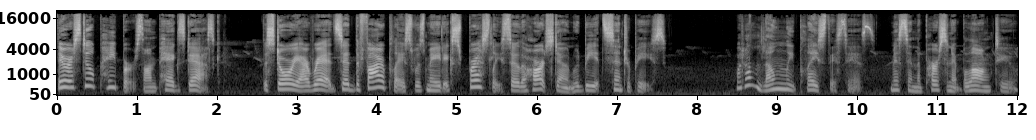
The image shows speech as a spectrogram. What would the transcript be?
There are still papers on Peg's desk. The story I read said the fireplace was made expressly so the Hearthstone would be its centerpiece. What a lonely place this is, missing the person it belonged to.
